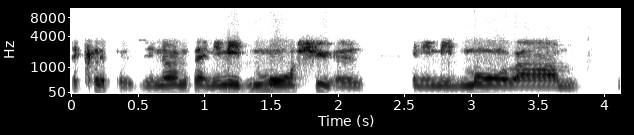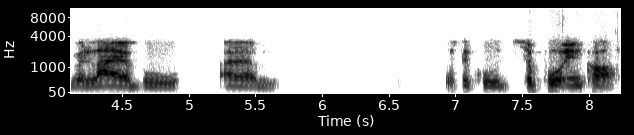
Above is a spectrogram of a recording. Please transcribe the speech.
the Clippers. You know what I'm saying? You need more shooters, and you need more um, reliable, um, what's it called, supporting cast.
